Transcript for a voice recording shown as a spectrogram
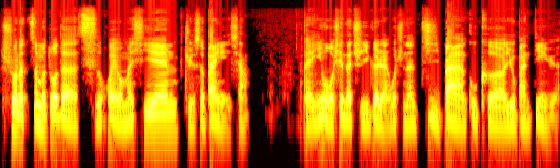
说了这么多的词汇，我们先角色扮演一下。 OK，因为我现在是一个人，我只能既扮顾客又扮店员。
